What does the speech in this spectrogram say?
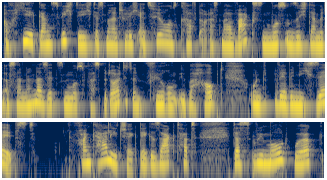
Auch hier ganz wichtig, dass man natürlich als Führungskraft auch erstmal wachsen muss und sich damit auseinandersetzen muss, was bedeutet denn Führung überhaupt und wer bin ich selbst. Frank Karliczek, der gesagt hat, dass Remote Work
